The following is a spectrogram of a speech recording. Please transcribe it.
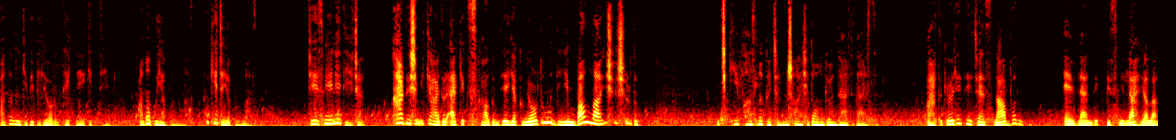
Adamın gibi biliyorum tekneye gittiğini. Ama bu yapılmaz. Bu gece yapılmazdı. Cezmiye ne diyeceğim? Kardeşim iki aydır erkeksiz kaldım diye yakınıyordu mu diyeyim. Vallahi şaşırdım. İçkiyi fazla kaçırmış Ayşe de onu gönderdi dersin. Artık öyle diyeceğiz. Ne yapalım? Evlendik. Bismillah yalan.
